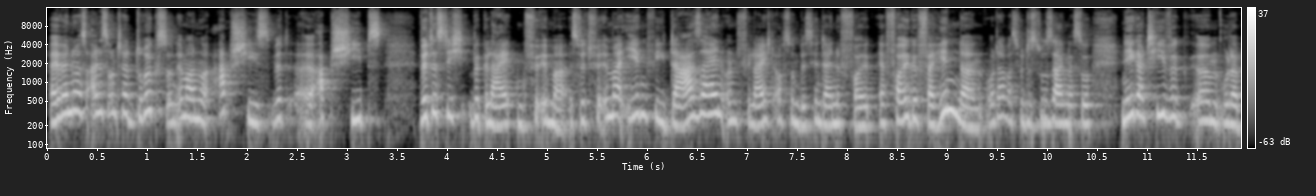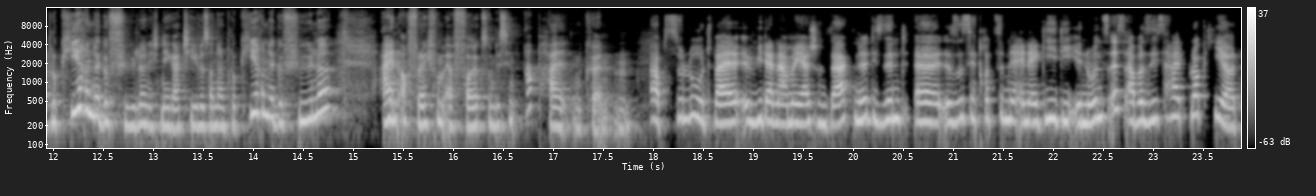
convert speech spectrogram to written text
Weil wenn du das alles unterdrückst und immer nur abschießt, wird, äh, abschiebst, wird es dich begleiten für immer. Es wird für immer irgendwie da sein und vielleicht auch so ein bisschen deine Vol Erfolge verhindern, oder? Was würdest du mhm. sagen, dass so negative ähm, oder blockierende Gefühle, nicht negative, sondern blockierende Gefühle einen auch vielleicht vom Erfolg so ein bisschen abhalten könnten. Absolut, weil wie der Name ja schon sagt, ne, die sind, äh, es ist ja trotzdem eine Energie, die in uns ist, aber sie ist halt blockiert.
